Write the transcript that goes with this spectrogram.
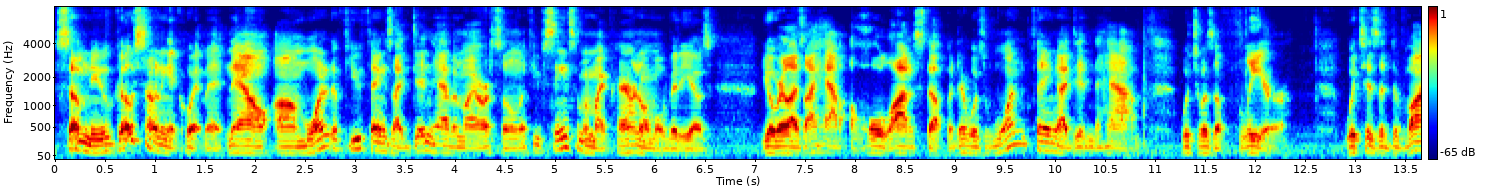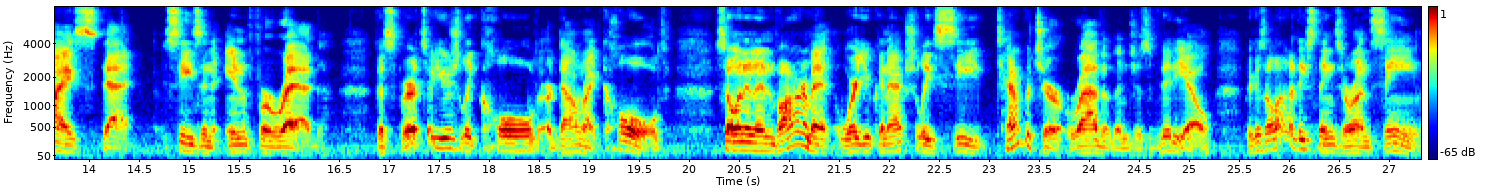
some new ghost hunting equipment. Now, um, one of the few things I didn't have in my arsenal, and if you've seen some of my paranormal videos, you'll realize I have a whole lot of stuff, but there was one thing I didn't have, which was a FLIR, which is a device that sees an infrared. Because spirits are usually cold or downright cold. So in an environment where you can actually see temperature rather than just video, because a lot of these things are unseen,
